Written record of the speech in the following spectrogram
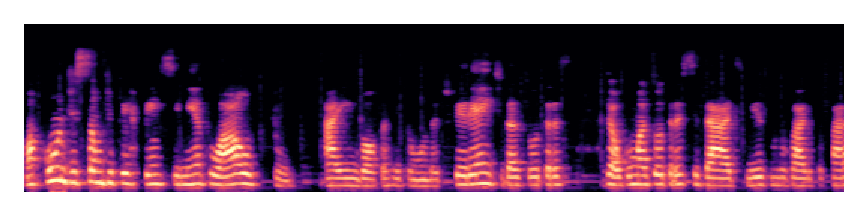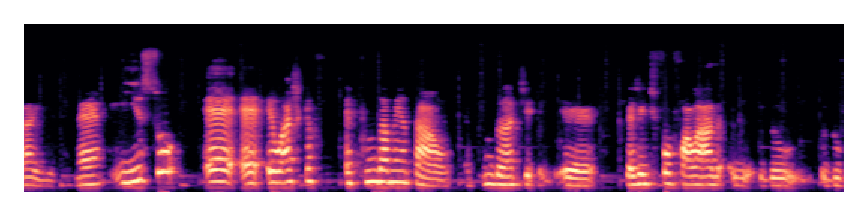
uma condição de pertencimento alto aí em Volta Redonda, diferente das outras de algumas outras cidades, mesmo no Vale do Paraíba, né? E isso é, é eu acho que é, é fundamental, é fundante, é, se a gente for falar do, do,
